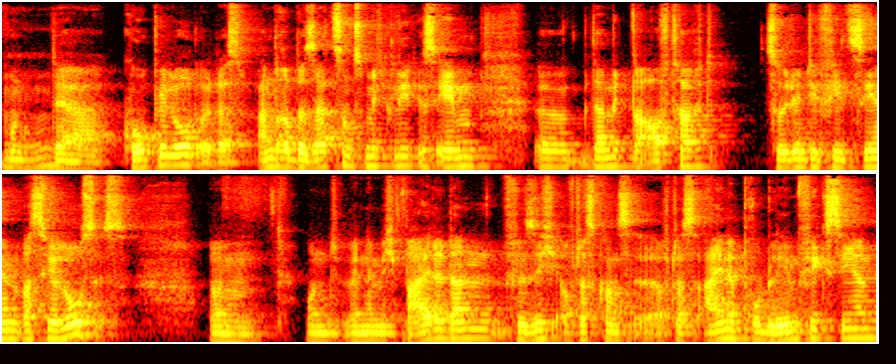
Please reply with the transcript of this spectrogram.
und mhm. der Co-Pilot oder das andere Besatzungsmitglied ist eben äh, damit beauftragt, zu identifizieren, was hier los ist. Ähm, und wenn nämlich beide dann für sich auf das, auf das eine Problem fixieren,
